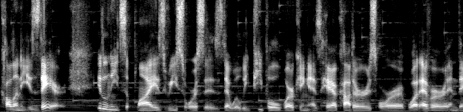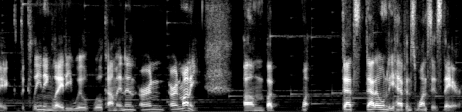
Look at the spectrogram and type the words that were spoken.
colony is there, it'll need supplies, resources. There will be people working as haircutters or whatever, and they, the cleaning lady will, will come in and earn earn money. Um, but what, that's that only happens once it's there.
